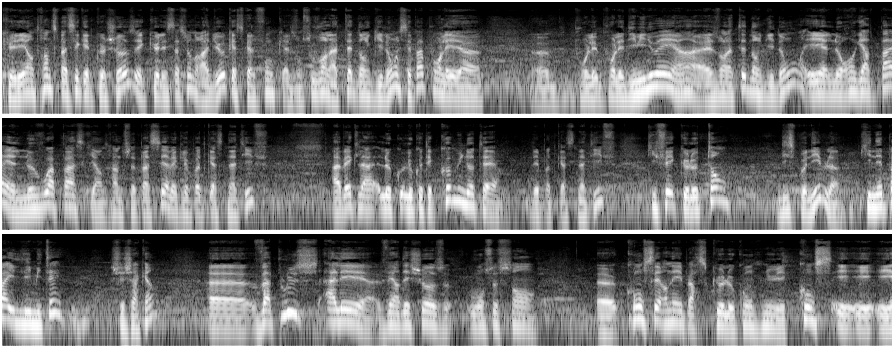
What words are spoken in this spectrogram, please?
qu'il est en train de se passer quelque chose et que les stations de radio, qu'est-ce qu'elles font? Qu'elles ont souvent la tête dans le guidon et c'est pas pour les pour les, pour les diminuer. Hein. Elles ont la tête dans le guidon et elles ne regardent pas et elles ne voient pas ce qui est en train de se passer avec le podcast natif, avec le, côté communautaire des podcasts natifs, qui fait que le temps disponible, qui n'est pas illimité chez chacun, euh, va plus aller vers des choses où on se sent euh, concerné parce que le contenu est, est,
